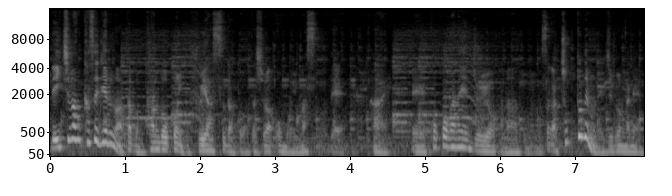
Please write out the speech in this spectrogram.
で一番稼げるのは多分感動ポイント増やすだと私は思いますので、はい。えー、ここがね重要かなと思います。だからちょっとでもね自分がね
